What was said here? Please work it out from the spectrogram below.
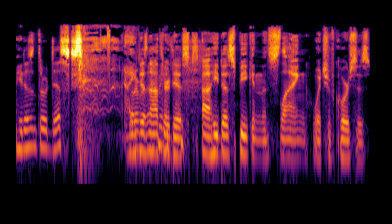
He doesn't throw discs. he does not throw discs. Uh, he does speak in the slang, which of course is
